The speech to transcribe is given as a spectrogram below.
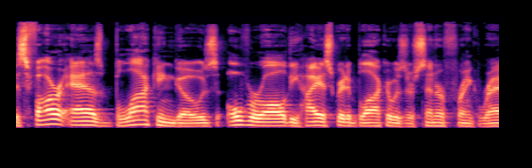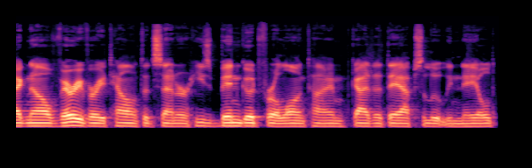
As far as blocking goes, overall, the highest graded blocker was their center, Frank Ragnow. Very, very talented center. He's been good for a long time, guy that they absolutely nailed.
